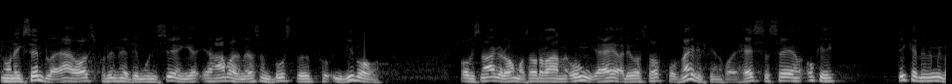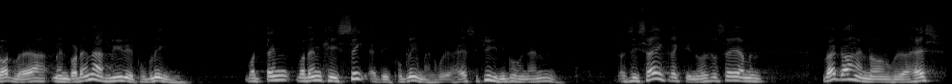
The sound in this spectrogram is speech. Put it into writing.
Nogle eksempler er også på den her demonisering. Jeg, jeg arbejder med sådan en bosted på, i Viborg, hvor vi snakkede om, og så der var en ung, ja, og det var så problematisk, at han røg has, så sagde jeg, okay, det kan det nemlig godt være, men hvordan er det lige det et problem? Hvordan, hvordan kan I se, at det er et problem, at han ryger has? Så kigger de på hinanden. Altså, de sagde ikke rigtig noget. Så sagde jeg, men hvad gør han, når han ryger hash?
